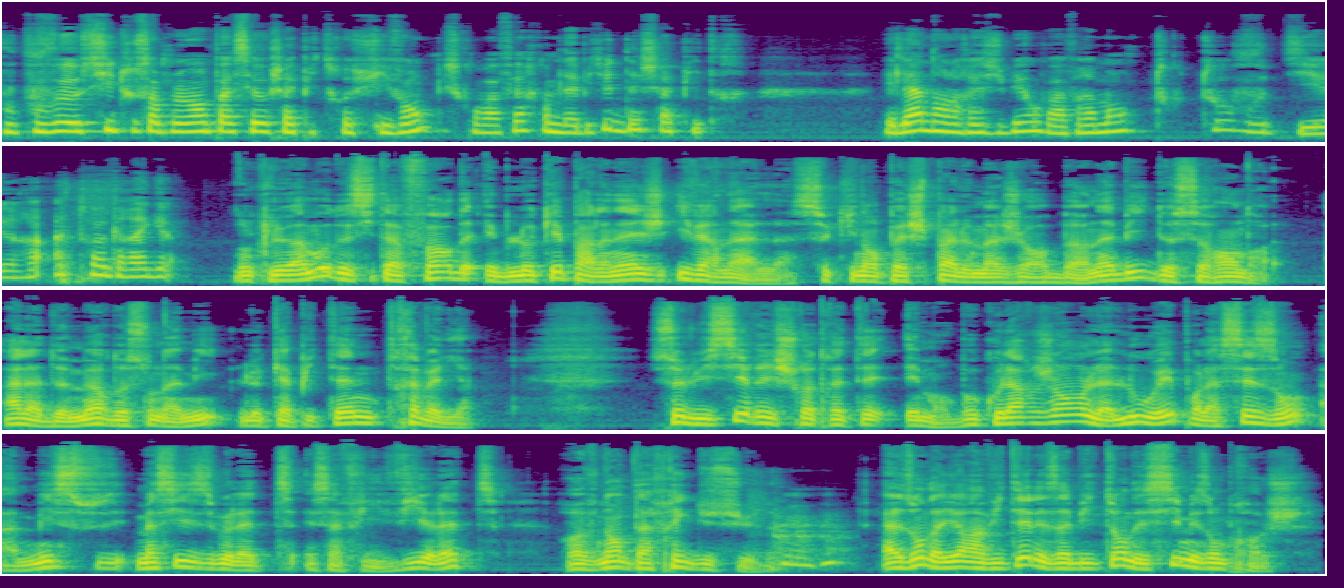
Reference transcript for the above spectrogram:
Vous pouvez aussi tout simplement passer au chapitre suivant, puisqu'on va faire comme d'habitude des chapitres. Et là, dans le résumé, on va vraiment tout, tout vous dire. À toi, Greg. Donc le hameau de Sitaford est bloqué par la neige hivernale, ce qui n'empêche pas le major Burnaby de se rendre à la demeure de son ami, le capitaine Trevelyan. Celui-ci, riche retraité aimant beaucoup l'argent, l'a loué pour la saison à Miss, Mrs. Willett et sa fille Violette, revenant d'Afrique du Sud. Elles ont d'ailleurs invité les habitants des six maisons proches.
